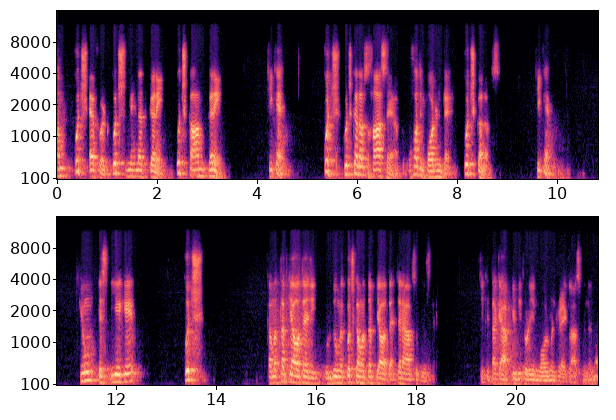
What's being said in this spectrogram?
ہم کچھ ایفرٹ کچھ محنت کریں، کچھ کام کریں۔ ٹھیک ہے؟ کچھ کچھ کا لفظ خاص ہے آپ بہت امپورٹنٹ ہے، کچھ کا لفظ، ٹھیک ہے؟ کیوں؟ اس لیے کہ کچھ کا مطلب کیا ہوتا ہے جی؟ اردو میں کچھ کا مطلب کیا ہوتا ہے؟ چلے آپ سے پوچھ لیں ٹھیک ہے؟ تاکہ آپ کی بھی تھوڑی انوالومنٹ رہے کلاس میں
